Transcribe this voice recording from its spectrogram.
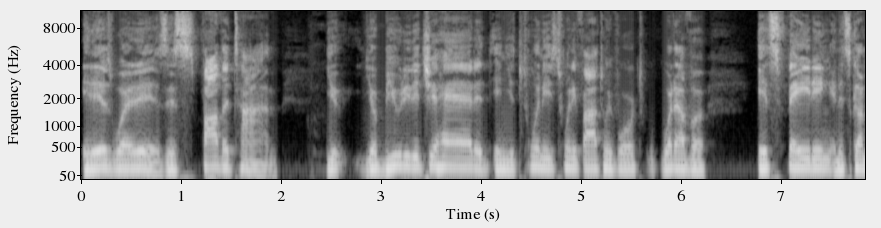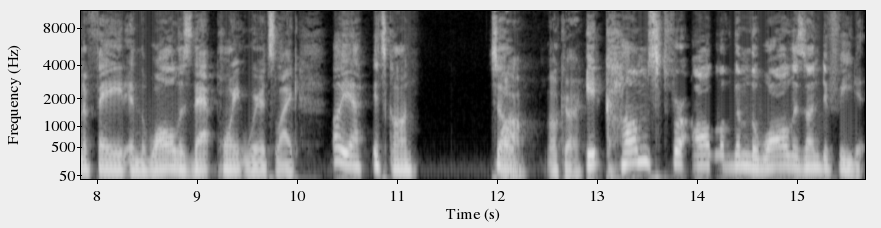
it is what it is. It's father time. You your beauty that you had in in your 20s, 25, 24, whatever, it's fading and it's going to fade and the wall is that point where it's like, "Oh yeah, it's gone." So wow. Okay. it comes for all of them. The wall is undefeated.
